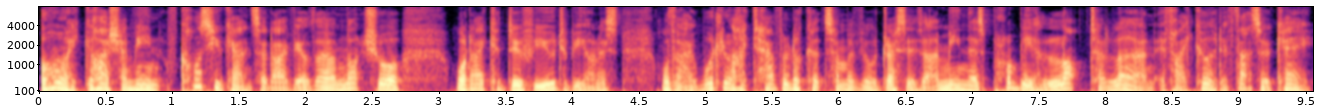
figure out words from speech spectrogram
Oh my gosh, I mean, of course you can, said Ivy, although I'm not sure what I could do for you, to be honest. Although I would like to have a look at some of your dresses. I mean, there's probably a lot to learn, if I could, if that's okay.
